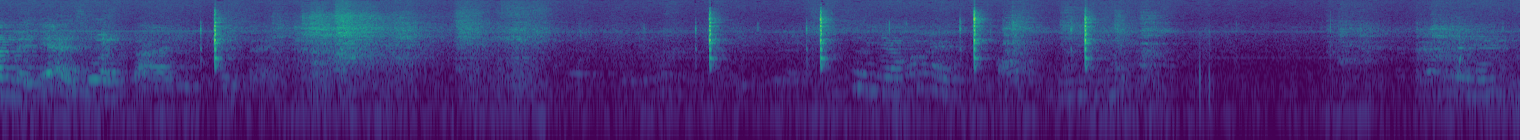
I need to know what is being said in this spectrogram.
ย่ายส่วนเลยย่ายส่วนตายอยู่ไปไหนซึ่งยังไม่ให้เขากินนะแล้วเป็นยังไง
